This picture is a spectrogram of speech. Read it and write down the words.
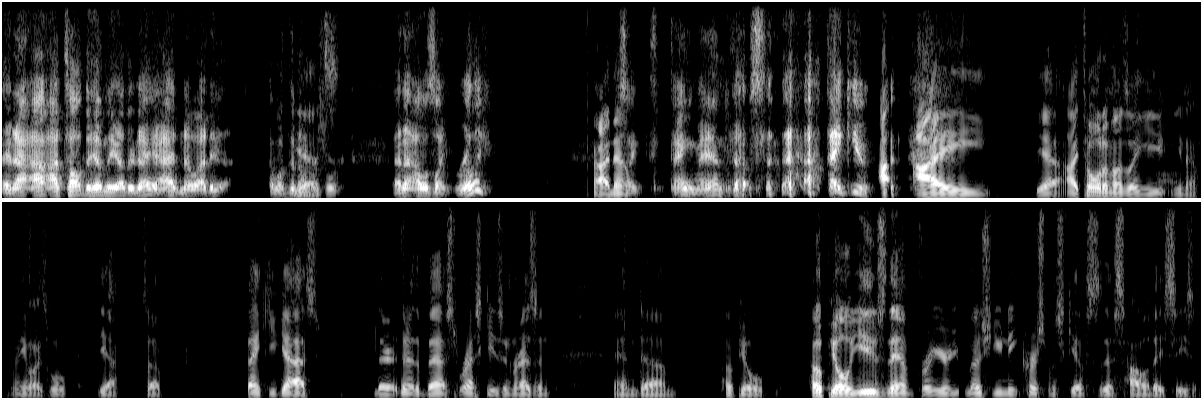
And I, I, I talked to him the other day. I had no idea what the numbers Yes. were. And I was like, really? I I know. like, dang, man. Thank you. I, I Yeah, I told him I was like, you, you know. Anyways, well, yeah. So, thank you guys. They're they're the best rescues in resin, and um, hope you'll hope you'll use them for your most unique Christmas gifts this holiday season.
